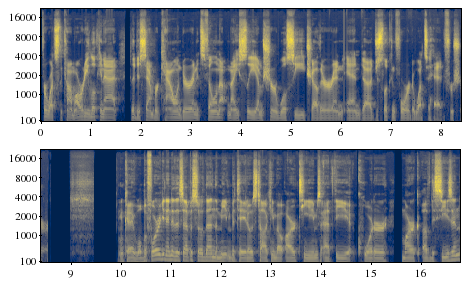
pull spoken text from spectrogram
for what's to come. Already looking at the December calendar, and it's filling up nicely. I'm sure we'll see each other, and and uh, just looking forward to what's ahead for sure. Okay, well, before we get into this episode, then the meat and potatoes talking about our teams at the quarter mark of the season,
